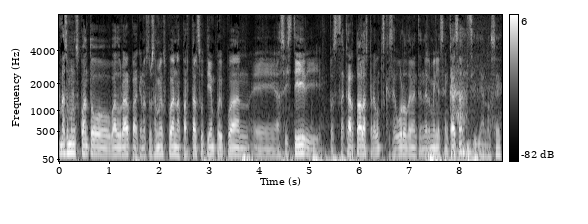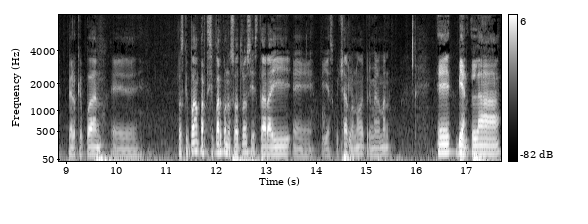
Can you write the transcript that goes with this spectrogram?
más o menos cuánto va a durar para que nuestros amigos puedan apartar su tiempo y puedan eh, asistir y pues sacar todas las preguntas que seguro deben tener miles en casa. Ah, sí, ya lo sé. Pero que puedan eh, pues que puedan participar con nosotros y estar ahí y escucharlo, ¿no? De primera mano. bien, la,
